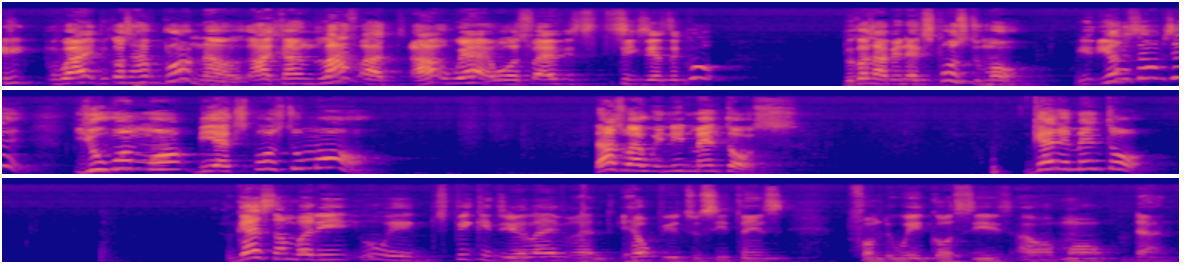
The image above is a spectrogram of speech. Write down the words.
Why? Because I've grown now. I can laugh at where I was five six years ago because I've been exposed to more. You, you understand what I'm saying? You want more, be exposed to more. That's why we need mentors. Get a mentor. Get somebody who will speak into your life and help you to see things from the way God sees or more than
